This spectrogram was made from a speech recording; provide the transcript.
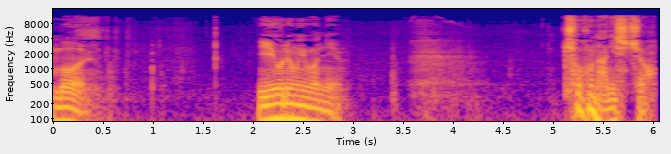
뭘? 이호령 의원님. 초혼 아니시죠?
